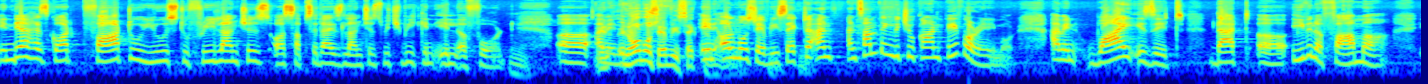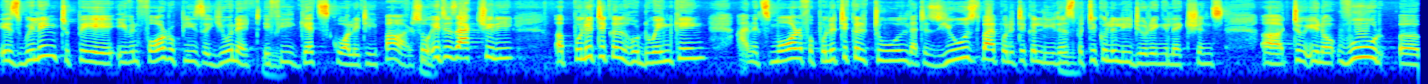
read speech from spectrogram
India has got far too used to free lunches or subsidized lunches, which we can ill afford. Uh, I in, mean, in almost every sector. in almost every sector and, and something which you can't pay for anymore. I mean, why is it that uh, even a farmer is willing to pay even 4 rupees a unit if he gets quality power? So it is actually a political hoodwinking and it's more of a political tool that is used by political leaders, particularly during elections, uh, to you know woo uh,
